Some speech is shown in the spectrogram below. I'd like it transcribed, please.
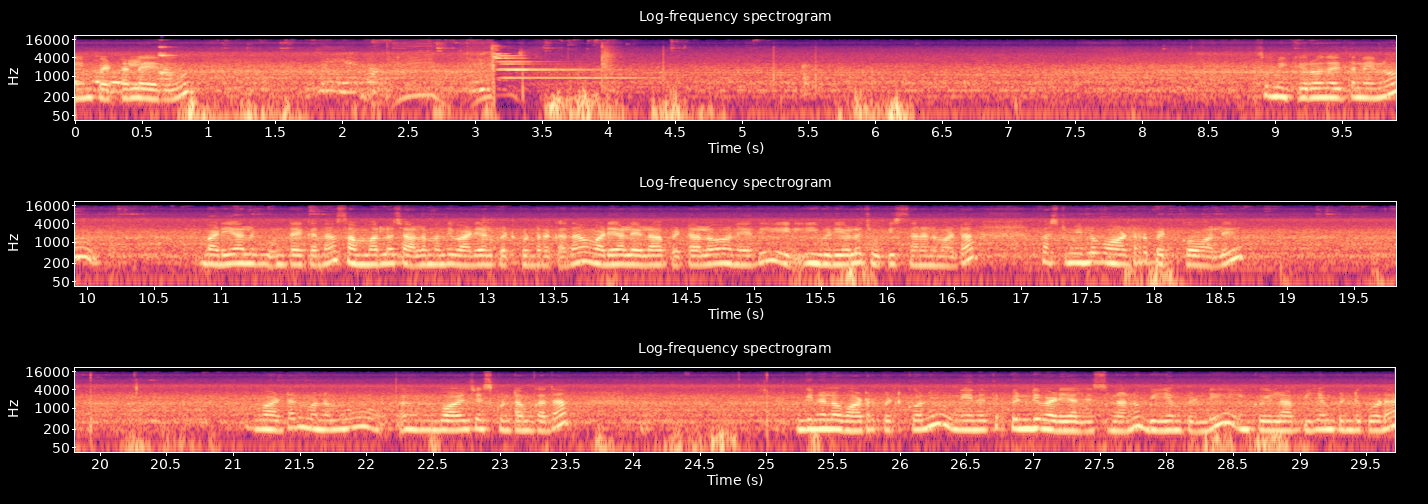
ఏం పెట్టలేదు. సో మీకు ఈరోజు అయితే నేను వడియాలు ఉంటాయి కదా సమ్మర్లో చాలామంది వడియాలు పెట్టుకుంటారు కదా వడియాలు ఎలా పెట్టాలో అనేది ఈ వీడియోలో చూపిస్తానమాట ఫస్ట్ మీరు వాటర్ పెట్టుకోవాలి. వాటర్ మనము బాయిల్ చేసుకుంటాం కదా. గిన్నెలో వాటర్ పెట్టుకొని నేనైతే పిండి వడియాలు చేస్తున్నాను బియ్యం పిండి. ఇంకో ఇలా బియ్యం పిండి కూడా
